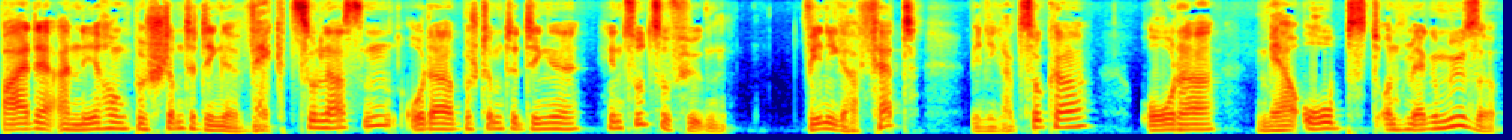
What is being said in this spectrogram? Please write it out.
bei der Ernährung bestimmte Dinge wegzulassen oder bestimmte Dinge hinzuzufügen? Weniger Fett, weniger Zucker oder mehr Obst und mehr Gemüse?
